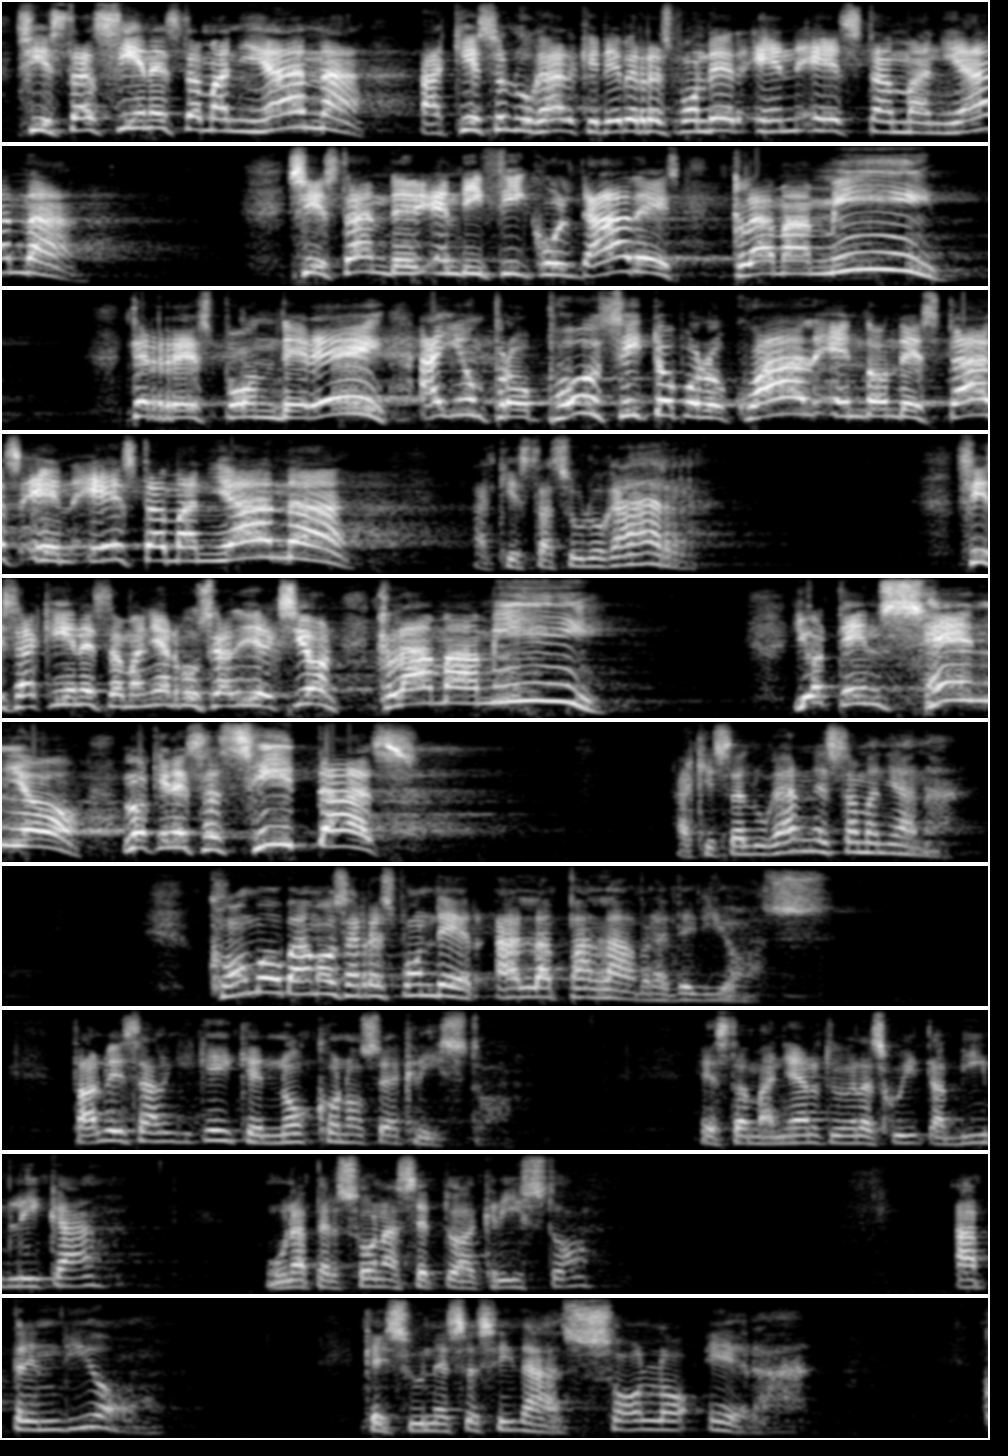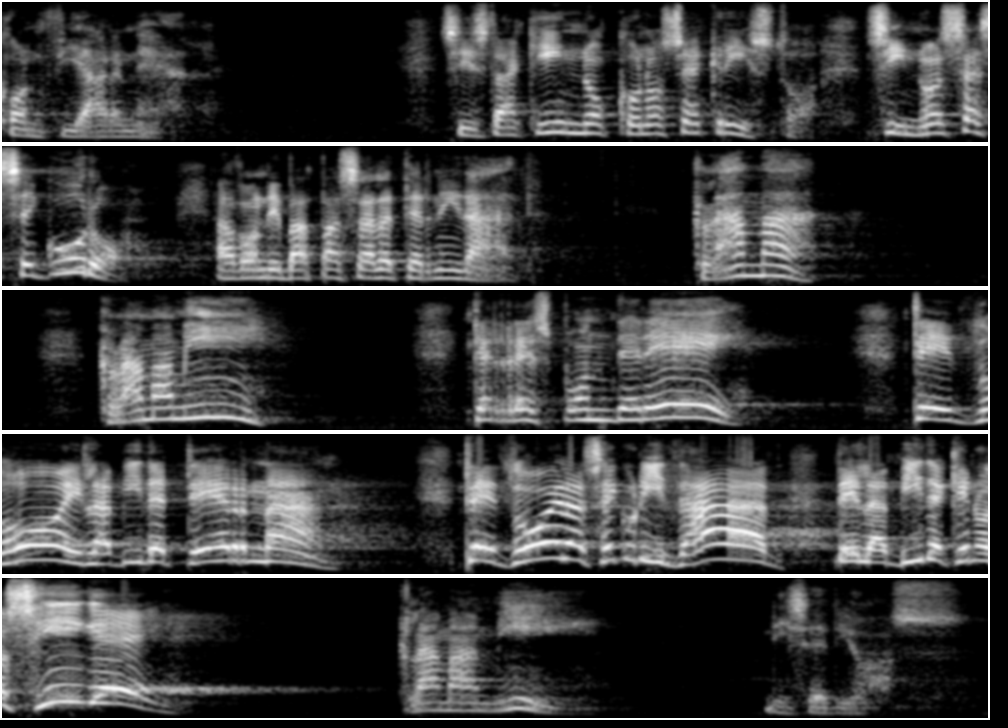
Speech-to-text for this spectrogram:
Si estás así en esta mañana, aquí es el lugar que debe responder en esta mañana. Si están en dificultades, clama a mí te responderé. Hay un propósito por lo cual en donde estás en esta mañana. Aquí está su lugar. Si es aquí en esta mañana buscando dirección, clama a mí. Yo te enseño lo que necesitas. Aquí está el lugar en esta mañana. ¿Cómo vamos a responder a la palabra de Dios? Tal vez alguien que no conoce a Cristo. Esta mañana tuve una escuela bíblica una persona aceptó a Cristo, aprendió que su necesidad solo era confiar en Él. Si está aquí, no conoce a Cristo, si no está seguro a dónde va a pasar la eternidad, clama, clama a mí, te responderé, te doy la vida eterna, te doy la seguridad de la vida que nos sigue. Clama a mí, dice Dios.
